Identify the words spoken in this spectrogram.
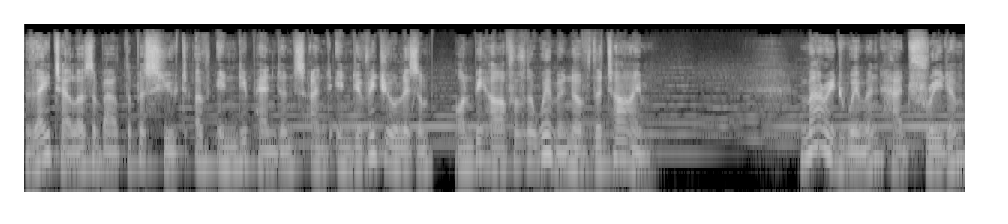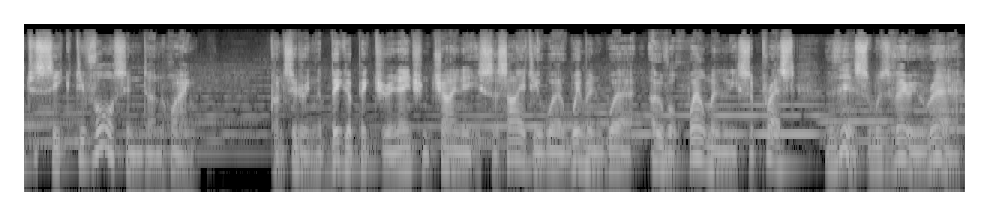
they tell us about the pursuit of independence and individualism on behalf of the women of the time. Married women had freedom to seek divorce in Dunhuang. Considering the bigger picture in ancient Chinese society where women were overwhelmingly suppressed, this was very rare.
